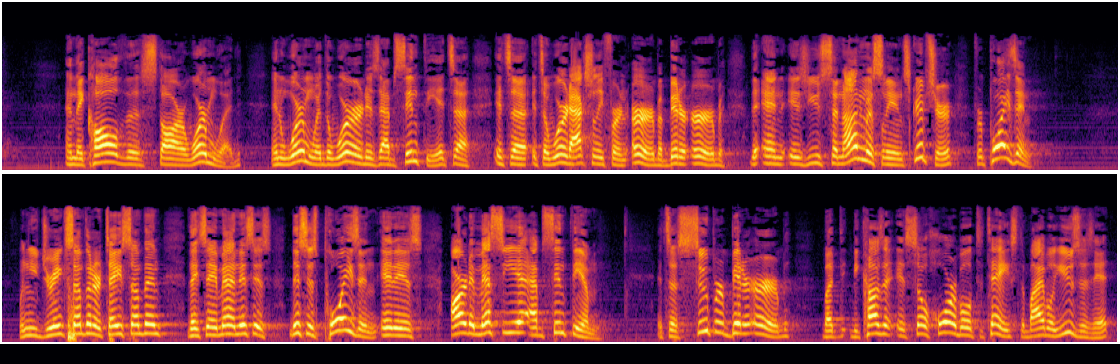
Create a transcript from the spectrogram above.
And they call the star wormwood. And wormwood, the word is absinthe. It's a, it's a, it's a word actually for an herb, a bitter herb, and is used synonymously in Scripture for poison. When you drink something or taste something, they say, man, this is, this is poison. It is Artemisia absinthium. It's a super bitter herb, but because it is so horrible to taste, the Bible uses it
